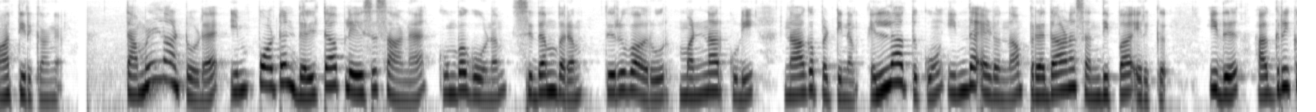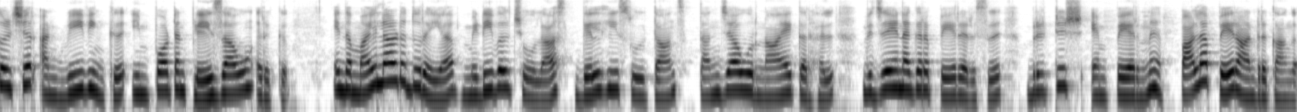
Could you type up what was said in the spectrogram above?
மாற்றிருக்காங்க தமிழ்நாட்டோட இம்பார்ட்டன்ட் டெல்டா பிளேசஸான கும்பகோணம் சிதம்பரம் திருவாரூர் மன்னார்குடி நாகப்பட்டினம் எல்லாத்துக்கும் இந்த இடம் தான் பிரதான சந்திப்பாக இருக்குது இது அக்ரிகல்ச்சர் அண்ட் வீவிங்க்கு இம்பார்ட்டன்ட் பிளேஸாகவும் இருக்குது இந்த மயிலாடுதுறையை மிடிவல் சோலாஸ் டெல்லி சுல்தான்ஸ் தஞ்சாவூர் நாயக்கர்கள் விஜயநகர பேரரசு பிரிட்டிஷ் எம்பையர்னு பல பேர் ஆண்டிருக்காங்க.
